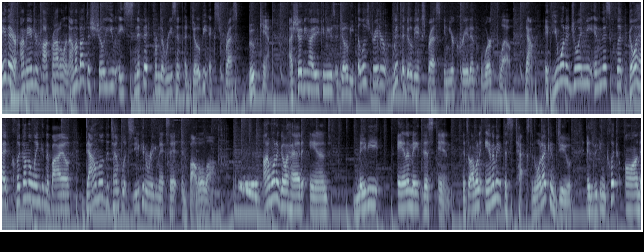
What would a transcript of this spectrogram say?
Hey there, I'm Andrew Hochradel, and I'm about to show you a snippet from the recent Adobe Express Bootcamp. I showed you how you can use Adobe Illustrator with Adobe Express in your creative workflow. Now, if you want to join me in this clip, go ahead, click on the link in the bio, download the template so you can remix it and follow along. I want to go ahead and maybe animate this in. And so I want to animate this text. And what I can do is we can click on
